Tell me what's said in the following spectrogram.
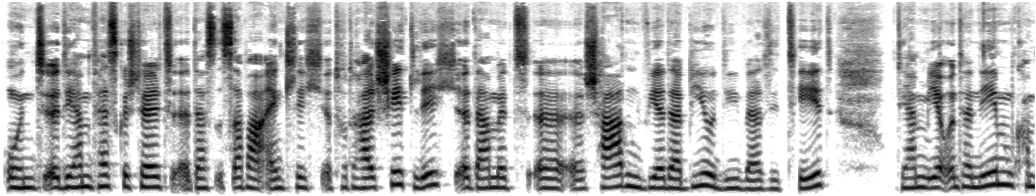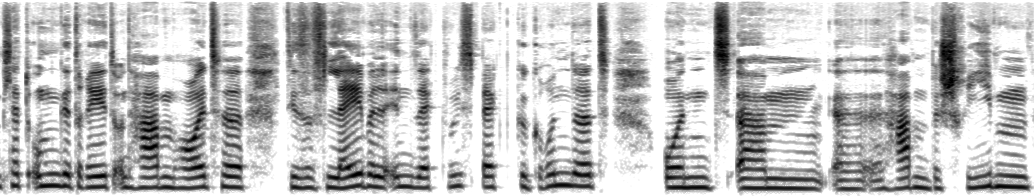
Und äh, die haben festgestellt, äh, das ist aber eigentlich äh, total schädlich. Äh, damit äh, schaden wir der Biodiversität. Die haben ihr Unternehmen komplett umgedreht und haben heute dieses Label Insect Respect gegründet und ähm, äh, haben beschrieben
